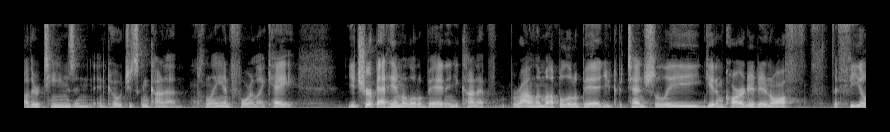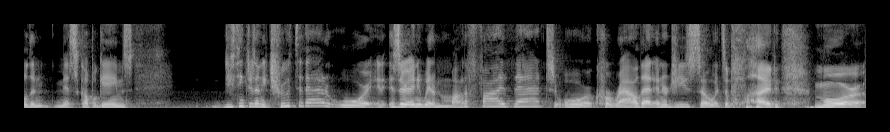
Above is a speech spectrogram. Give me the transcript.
other teams and, and coaches can kind of plan for like, hey. You chirp at him a little bit and you kind of rile him up a little bit. You could potentially get him carded and off the field and miss a couple games do you think there's any truth to that or is there any way to modify that or corral that energy so it's applied more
